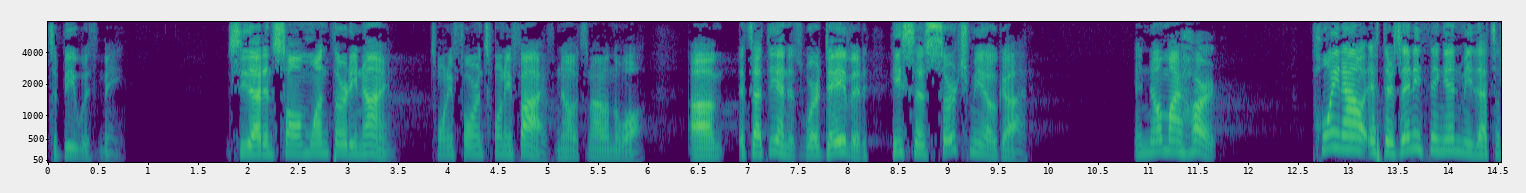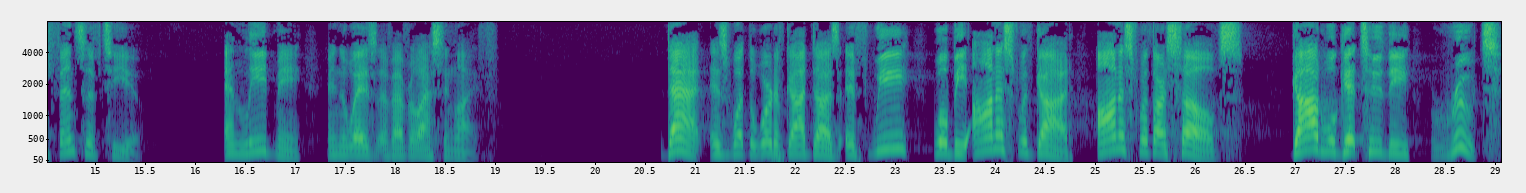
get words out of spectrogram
to be with me? See that in Psalm 139, 24 and 25. No, it's not on the wall. Um, it's at the end. It's where David, he says, Search me, O God, and know my heart. Point out if there's anything in me that's offensive to you, and lead me in the ways of everlasting life. That is what the Word of God does. If we will be honest with God, honest with ourselves, God will get to the root.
